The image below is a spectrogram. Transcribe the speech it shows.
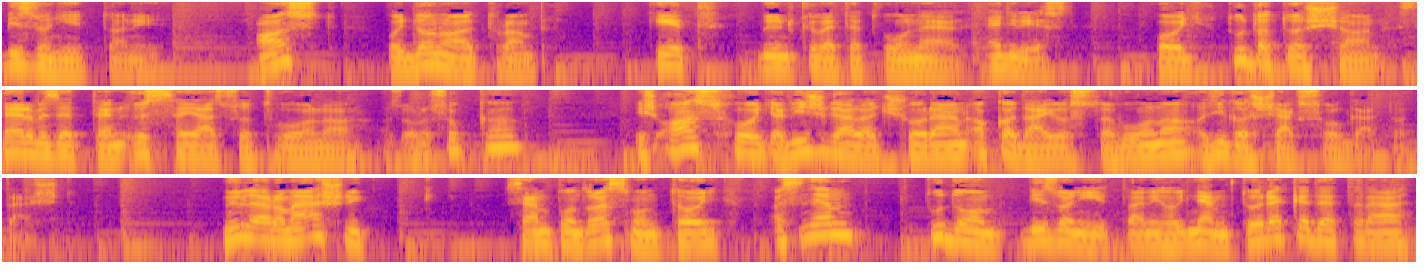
bizonyítani azt, hogy Donald Trump két bűnt követett volna el. Egyrészt, hogy tudatosan, szervezetten összejátszott volna az oroszokkal, és az, hogy a vizsgálat során akadályozta volna az igazságszolgáltatást. Müller a második szempontra azt mondta, hogy azt nem tudom bizonyítani, hogy nem törekedett rá,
